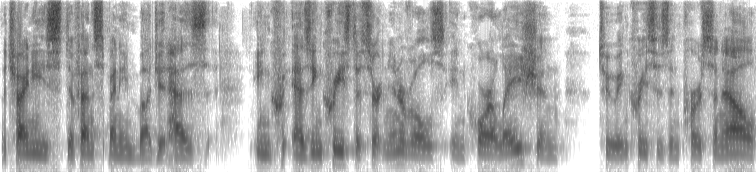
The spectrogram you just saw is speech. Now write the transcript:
The Chinese defense spending budget has has increased at certain intervals in correlation to increases in personnel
